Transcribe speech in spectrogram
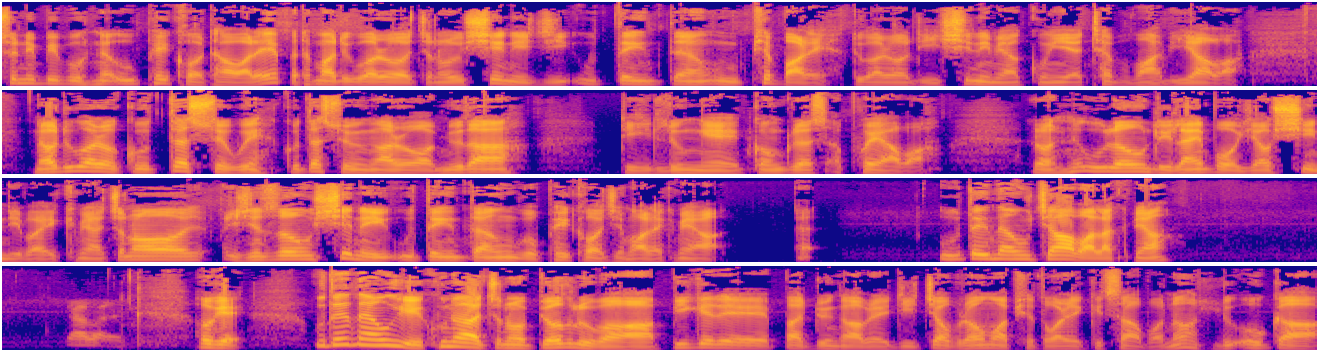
ဆွေးနွေးပေးဖို့နှစ်ဦးဖိတ်ခေါ်ထားပါတယ်ပထမတူကတော့ကျွန်တော်တို့ရှင်းနေကြီးဦးသိန်းတန်းဦးဖြစ်ပါတယ်သူကတော့ဒီရှင်းနေများကွန်ရဲ့အထက်ပမာပြီးရပါနောက်တူကတော့ကိုသက်ဆွေဝင်းကိုသက်ဆွေဝင်းကတော့အမျိုးသား ဒီလူငယ်ကွန်ဂရက်အဖွဲ့ရပါအဲ့တော့နှစ်ဦးလုံးလေလိုင်းပေါ်ရောက်ရှိနေပါပြီခင်ဗျာကျွန်တော်အရင်ဆုံးရှေ့နေဦးသိန်းတန်းဦးကိုဖိတ်ခေါ်ခြင်းပါတယ်ခင်ဗျာဦးသိန်းတန်းဦးကြားပါလားခင်ဗျာကြားပါတယ်ဟုတ်ကဲ့ဦးသိန်းတန်းဦးရေခုနကကျွန်တော်ပြောသလိုပါပြီးခဲ့တဲ့ပတ်တွင်းကပဲဒီကြောက်ပတောင်းမှာဖြစ်သွားတဲ့ကိစ္စပေါ့နော်လူအုပ်ကတော်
